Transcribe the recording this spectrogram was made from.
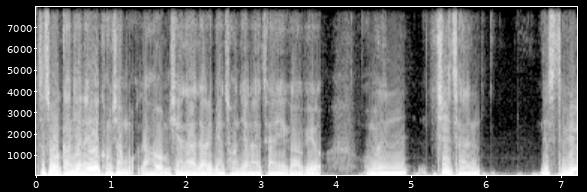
这是我刚建的一个空项目，然后我们现在在里边创建了这样一个 view，我们继承 list view，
